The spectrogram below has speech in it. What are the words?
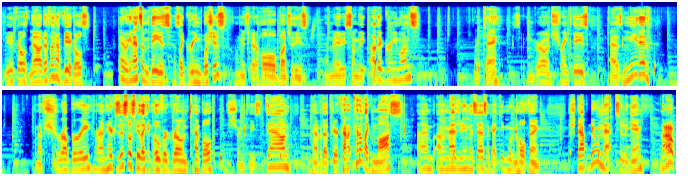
Vehicles, no, definitely not vehicles. Hey, we can add some of these as like green bushes. Let me just get a whole bunch of these. And maybe some of the other green ones. Okay, so we can grow and shrink these as needed. Kind of shrubbery around here, because this is supposed to be like an overgrown temple. Shrink these down and have it up here, kind of, kind of like moss. I'm, I'm imagining this as. Okay, I keep moving the whole thing. Stop doing that, silly game. No.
